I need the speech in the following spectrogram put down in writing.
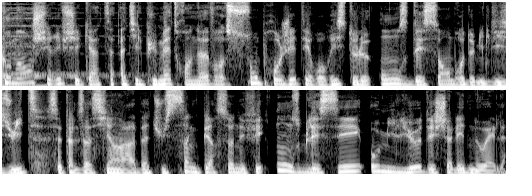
Comment Shérif Shekat a-t-il pu mettre en œuvre son projet terroriste le 11 décembre 2018 Cet Alsacien a abattu 5 personnes et fait 11 blessés au milieu des chalets de Noël.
